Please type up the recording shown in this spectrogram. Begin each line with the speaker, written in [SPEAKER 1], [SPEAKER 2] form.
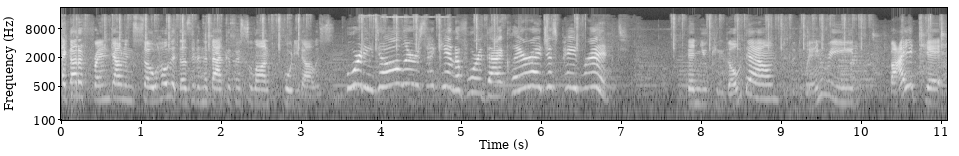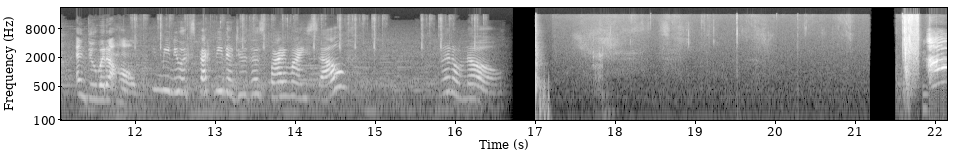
[SPEAKER 1] I got a friend down in Soho that does it in the back of her salon for $40.
[SPEAKER 2] $40? I can't afford that, Claire. I just paid rent.
[SPEAKER 1] Then you can go down to the Duane Reade, buy a kit, and do it at home.
[SPEAKER 2] You mean you expect me to do this by myself? I don't know.
[SPEAKER 1] Ah!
